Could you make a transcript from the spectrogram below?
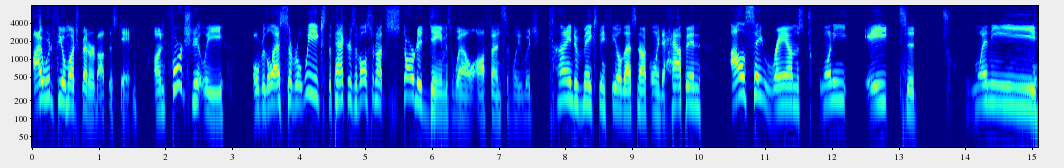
I would feel much better about this game. Unfortunately, over the last several weeks, the Packers have also not started games well offensively, which kind of makes me feel that's not going to happen. I'll say Rams 28 to 20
